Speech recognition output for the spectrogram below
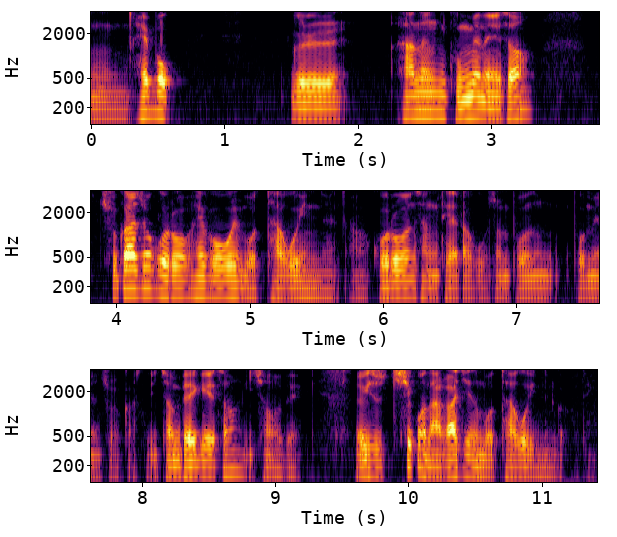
음, 회복을 하는 국면에서 추가적으로 회복을 못하고 있는 어, 그런 상태라고 좀 보는, 보면 좋을 것 같습니다. 2100에서 2500 여기서 치고 나가지는 못하고 있는 거거든요.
